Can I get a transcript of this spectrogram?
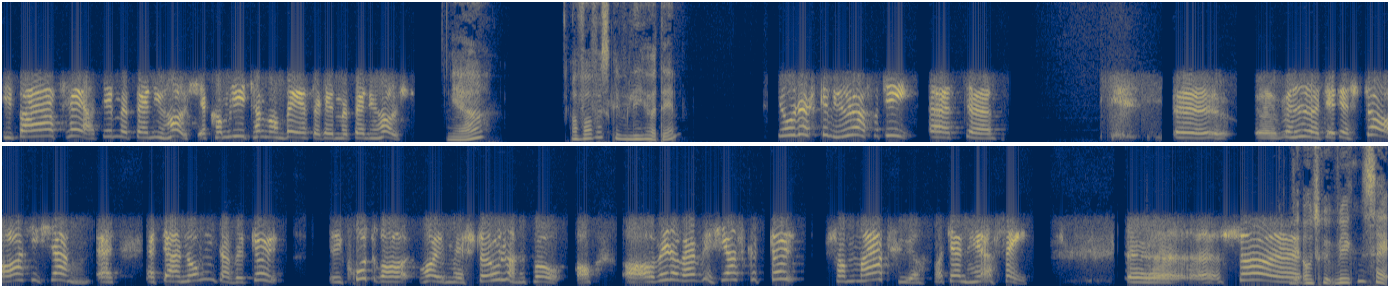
i bare tær, det med Benny Holst. Jeg kommer lige i tanke om bagefter det med Benny Holst. Ja. Og hvorfor skal vi lige høre den? Jo, det skal vi høre, fordi at... Øh, øh, øh, hvad hedder det? Der står også i sangen, at, at der er nogen, der vil dø i krudtrøg med støvlerne på. Og, og, og ved du hvad? Hvis jeg skal dø som martyr for den her sag, øh, så... Øh, Undskyld, hvilken sag?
